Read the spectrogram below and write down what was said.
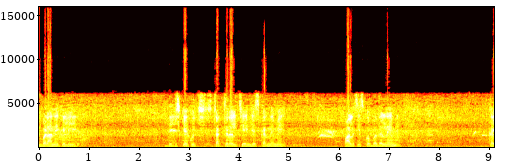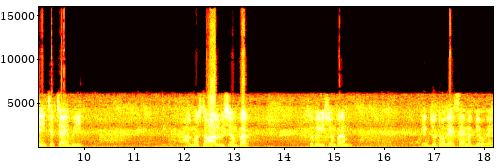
बढ़ाने के लिए देश के कुछ स्ट्रक्चरल चेंजेस करने में पॉलिसीज़ को बदलने में कई चर्चाएँ हुई। ऑलमोस्ट ऑल विषयों पर, सभी विषयों पर हम एकजुट हो गए, सहमत भी हो गए।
